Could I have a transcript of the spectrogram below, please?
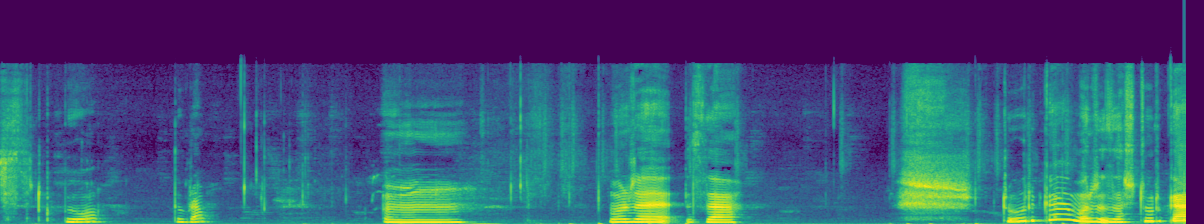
Ciasteczko było. Dobra. Mm, może za szczurka? Może za szczurka?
